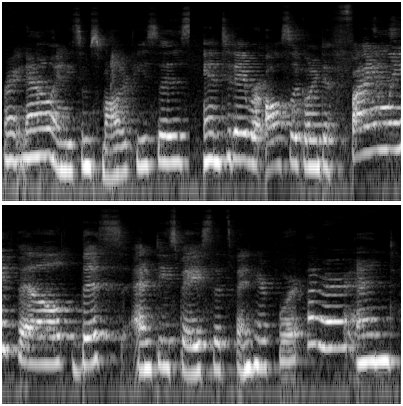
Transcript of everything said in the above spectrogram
right now. I need some smaller pieces. And today we're also going to finally fill this empty space that's been here forever and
